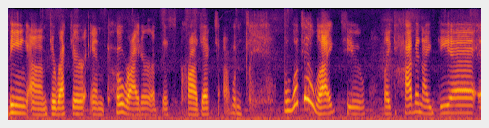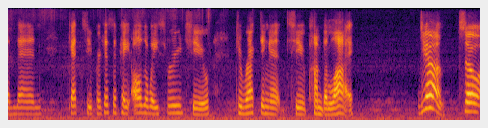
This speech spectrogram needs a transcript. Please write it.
Being um, director and co-writer of this project, um, what's it like to like have an idea and then get to participate all the way through to directing it to come to life? Yeah. So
